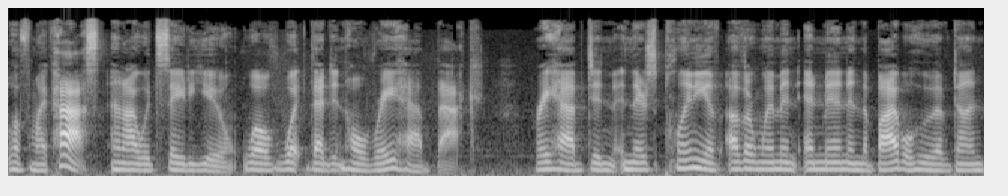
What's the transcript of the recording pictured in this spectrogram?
of my past. And I would say to you, well, what that didn't hold Rahab back. Rahab didn't, and there's plenty of other women and men in the Bible who have done,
